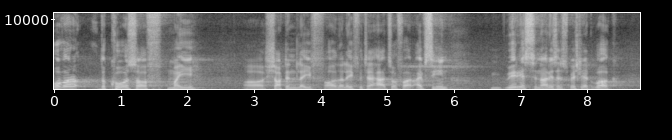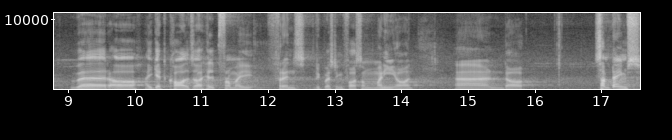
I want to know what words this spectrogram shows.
over the course of my uh, shortened life or the life which I had so far, I've seen various scenarios, especially at work, where uh, I get calls or help from my friends requesting for some money on, and uh, sometimes,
